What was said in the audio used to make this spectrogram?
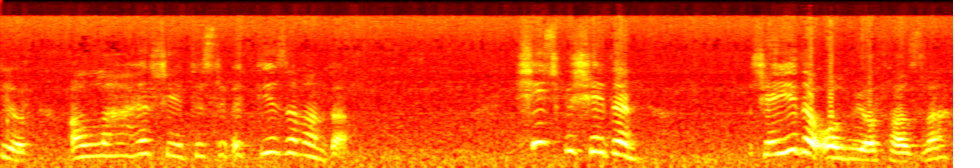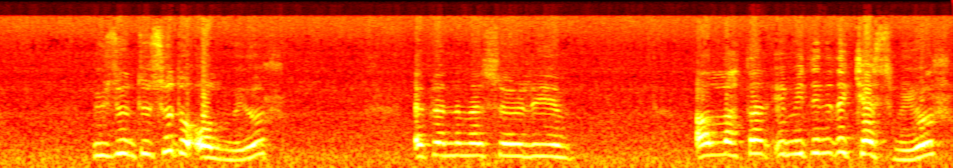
diyor Allah'a her şeyi teslim ettiği zaman da hiçbir şeyden şeyi de olmuyor fazla. Üzüntüsü de olmuyor. Efendime söyleyeyim Allah'tan ümidini de kesmiyor.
